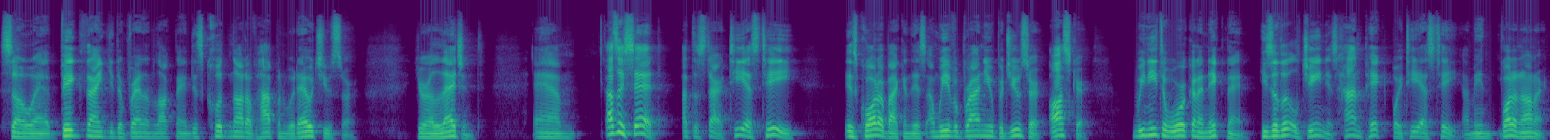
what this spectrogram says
so uh, big thank you to Brendan Loughnane. This could not have happened without you, sir. You're a legend. Um, as I said at the start, TST is quarterback in this, and we have a brand new producer, Oscar. We need to work on a nickname. He's a little genius, handpicked by TST. I mean, what an honor.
